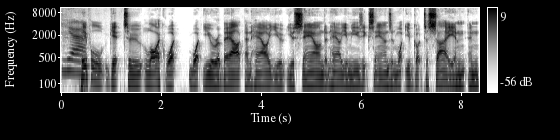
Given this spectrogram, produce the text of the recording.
Yeah. people get to like what what you're about and how you you sound and how your music sounds and what you've got to say. And and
